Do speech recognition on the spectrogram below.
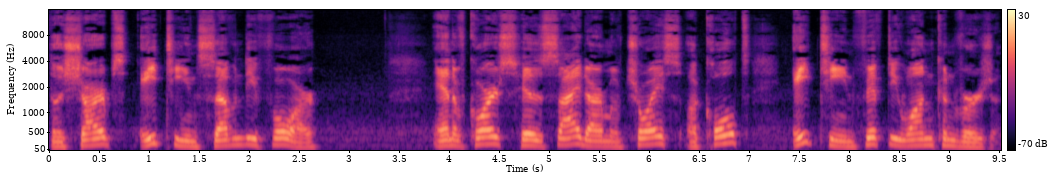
the Sharps 1874, and of course his sidearm of choice, a Colt 1851 conversion.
